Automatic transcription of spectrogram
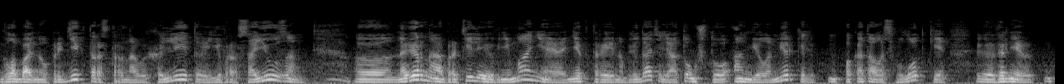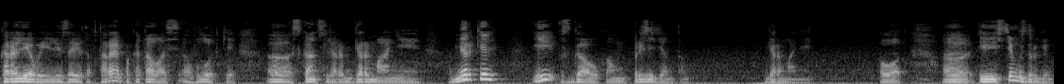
глобального предиктора, страновых элит, Евросоюза. Э, наверное, обратили внимание некоторые наблюдатели о том, что Ангела Меркель покаталась в лодке, э, вернее, королева Елизавета II покаталась в лодке с канцлером Германии Меркель и с Гауком, президентом Германии. Вот. И с тем и с другим.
